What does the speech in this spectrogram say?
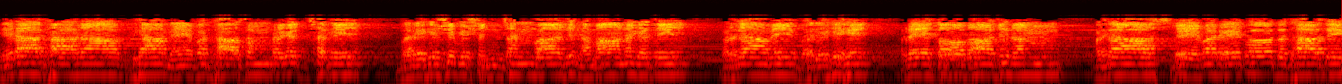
निराधानाभ्यामेव घासम् प्रयच्छति। बर्हिषि विषिञ्चन् वाजिनमानयति। प्रजा मे बर्हिः रेतो वाजिनम् प्रजास्वेव रेतो दधाति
